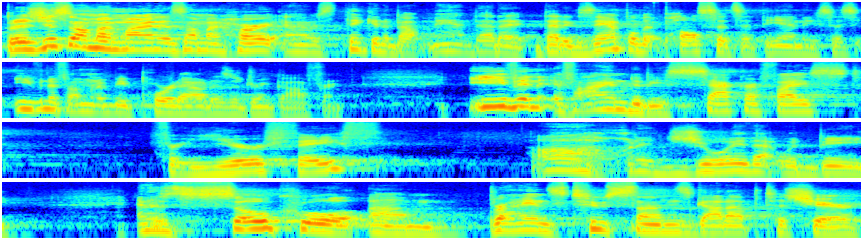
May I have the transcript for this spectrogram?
but it's just on my mind, it's on my heart, and I was thinking about, man, that, that example that Paul sets at the end. He says, even if I'm going to be poured out as a drink offering, even if I am to be sacrificed for your faith, ah, oh, what a joy that would be. And it was so cool. Um, Brian's two sons got up to share,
